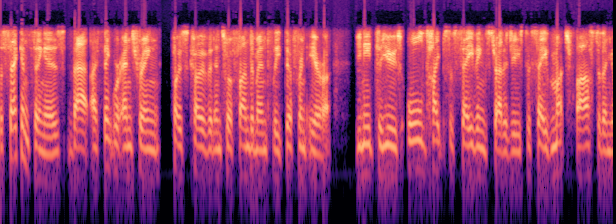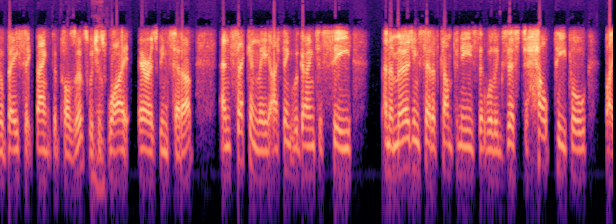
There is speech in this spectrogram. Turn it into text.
The second thing is that I think we're entering post COVID into a fundamentally different era. You need to use all types of saving strategies to save much faster than your basic bank deposits, which is why Aera has been set up. And secondly, I think we're going to see an emerging set of companies that will exist to help people by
